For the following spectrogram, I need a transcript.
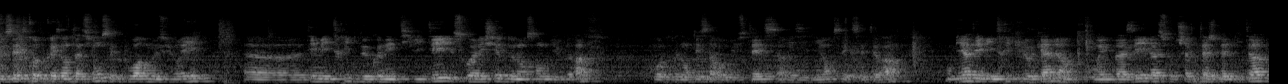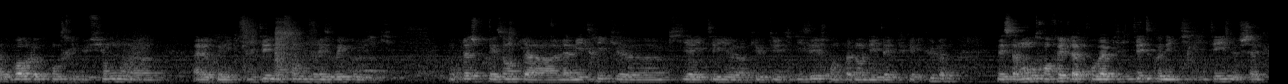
de cette représentation, c'est de pouvoir mesurer euh, des métriques de connectivité, soit à l'échelle de l'ensemble du graphe, pour représenter sa robustesse, sa résilience, etc. Ou bien des métriques locales hein, qui vont être basées là, sur chaque tâche d'habitat pour voir leur contribution euh, à la connectivité de l'ensemble du réseau écologique. Donc là, je présente la, métrique euh, qui, a été, qui a été utilisée, je ne rentre pas dans le détail du calcul, mais ça montre en fait la probabilité de connectivité de chaque,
